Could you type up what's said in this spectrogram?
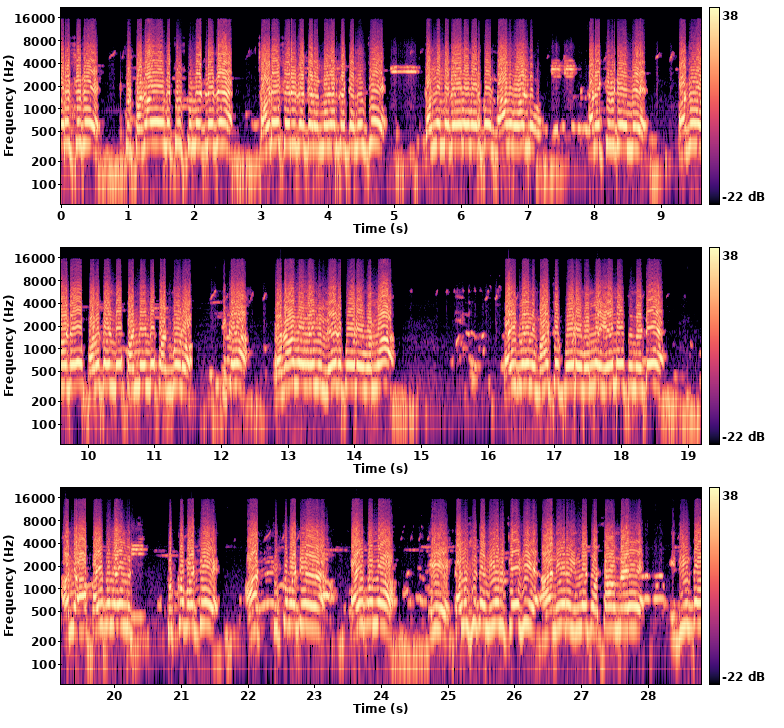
పరిస్థితి. ఇప్పుడు ప్రధానంగా చూసుకున్నట్లయితే చౌడేశ్వరి దగ్గర నగర్ దగ్గర నుంచి గల్లమ్మ దేవాలయం వరకు నాలుగు వార్డులు కనెక్టివిటీ ఉంది. పది వార్డు పదకొండు పన్నెండు పదమూడు. ఇక్కడ ప్రధాన లైన్లు లేకపోవడం వల్ల పైప్ లైన్లు మార్చకపోవడం వల్ల ఏమవుతుందంటే అందు ఆ పైపు లైన్లు తుక్కుపట్టి ఆ తుక్కుపట్టి పైపుల్లో ఈ కలుషిత నీరు చేసి ఆ నీరు ఇళ్ళకి వస్తా ఉన్నాయి. దీంతో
